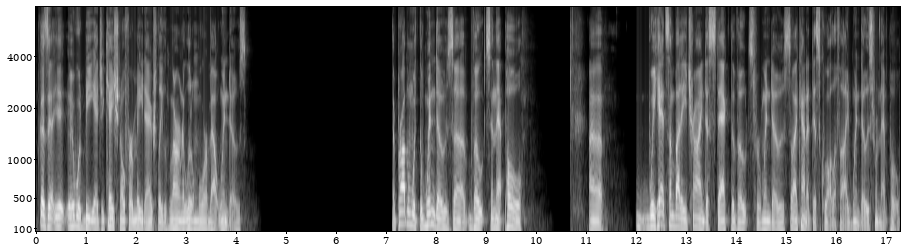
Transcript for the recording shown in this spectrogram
because it, it would be educational for me to actually learn a little more about Windows. The problem with the Windows uh, votes in that poll, uh, we had somebody trying to stack the votes for Windows, so I kind of disqualified Windows from that poll.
